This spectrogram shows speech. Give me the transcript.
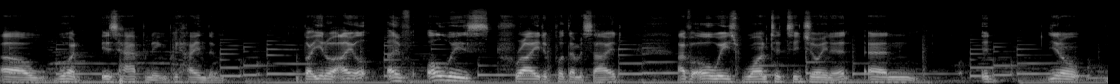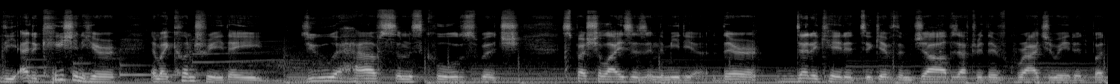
uh, what is happening behind them. But you know, I I've always tried to put them aside I've always wanted to join it, and it, you know, the education here in my country, they do have some schools which specializes in the media. They're dedicated to give them jobs after they've graduated, but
